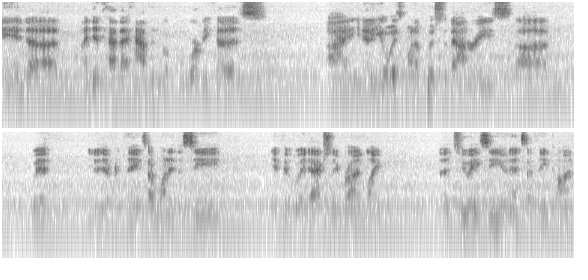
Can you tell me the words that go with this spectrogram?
and uh, I did have that happen before because I, you know, you always want to push the boundaries um, with you know different things. I wanted to see if it would actually run like the two AC units. I think on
